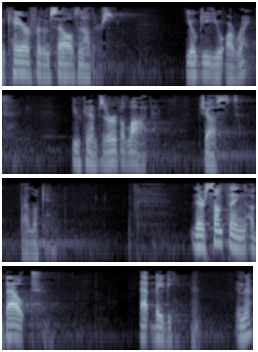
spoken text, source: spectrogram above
and care for themselves and others. Yogi, you are right. You can observe a lot just by looking. There's something about that baby in there.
